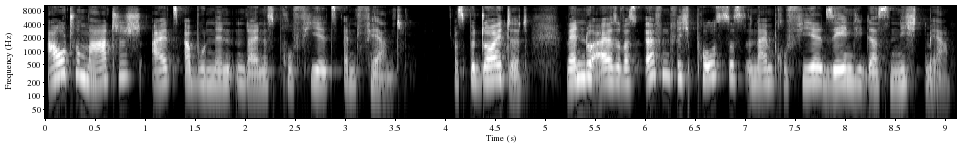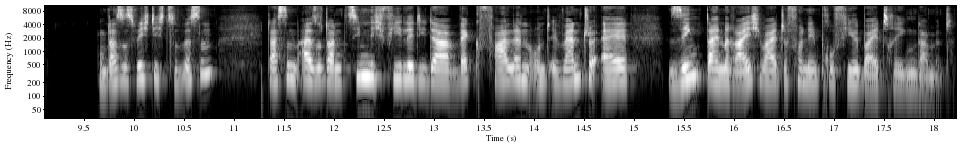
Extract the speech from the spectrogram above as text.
automatisch als Abonnenten deines Profils entfernt. Das bedeutet, wenn du also was öffentlich postest in deinem Profil, sehen die das nicht mehr. Und das ist wichtig zu wissen. Das sind also dann ziemlich viele, die da wegfallen und eventuell sinkt deine Reichweite von den Profilbeiträgen damit.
